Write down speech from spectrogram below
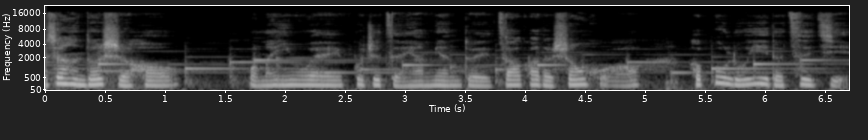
像很多时候，我们因为不知怎样面对糟糕的生活和不如意的自己，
